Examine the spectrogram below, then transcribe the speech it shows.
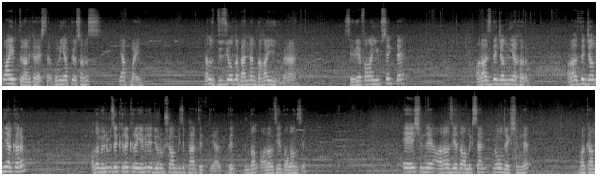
bu ayıptır arkadaşlar. Bunu yapıyorsanız yapmayın. Yalnız düz yolda benden daha iyi gibi ha. Seviye falan yüksek de Arazide canını yakarım. Arazide canını yakarım. Adam önümüze kıra kıra yemin ediyorum şu an bizi pert etti ya. Ve buradan araziye dalanzi. E şimdi araziye daldık sen ne olacak şimdi? Makan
